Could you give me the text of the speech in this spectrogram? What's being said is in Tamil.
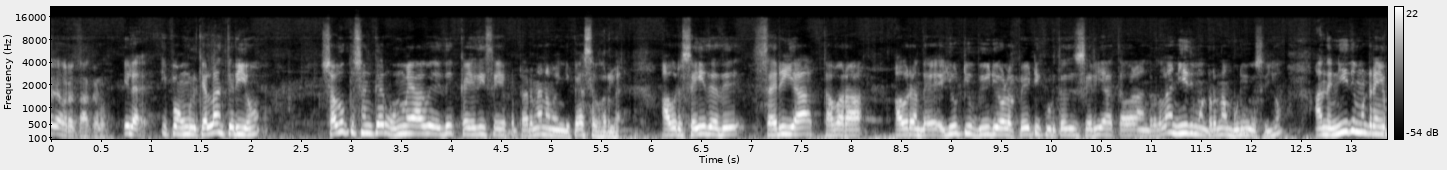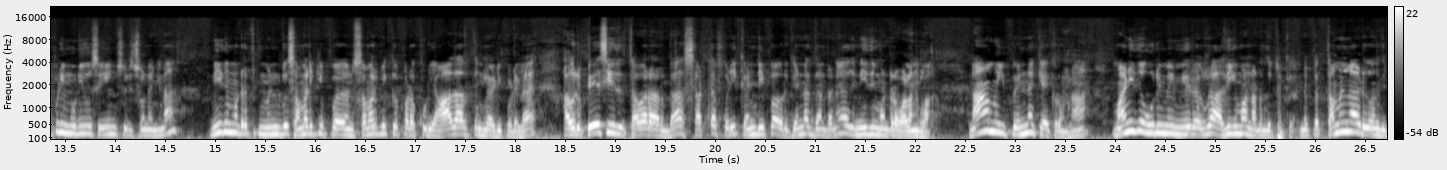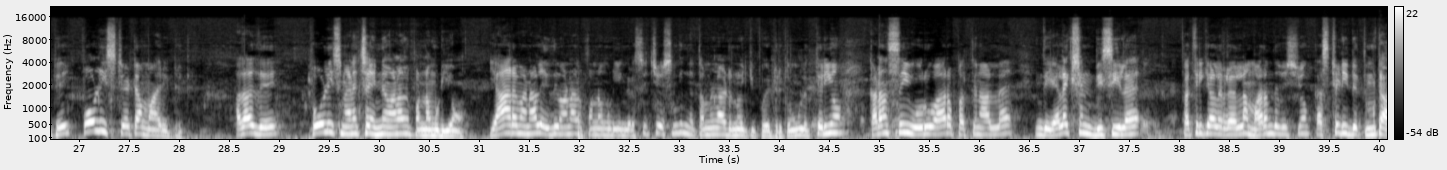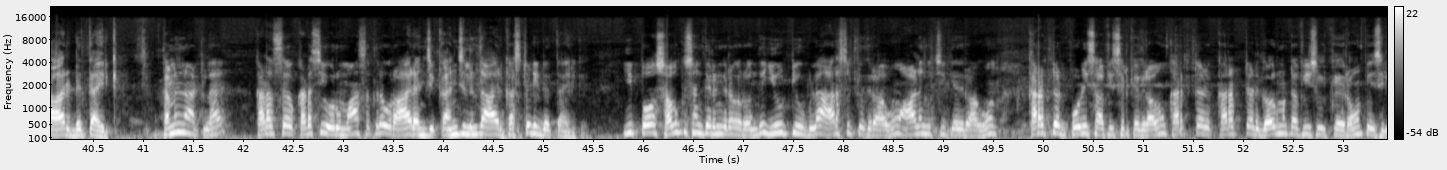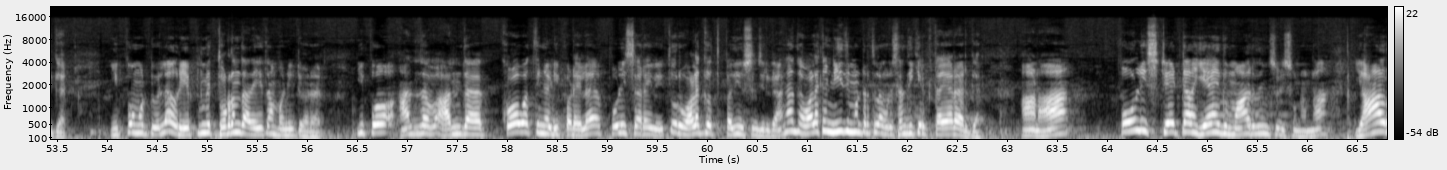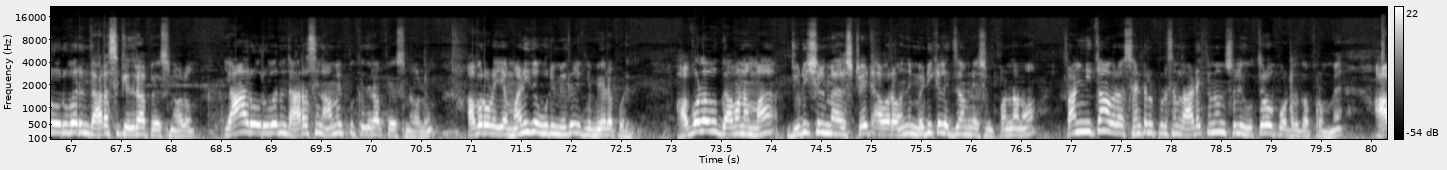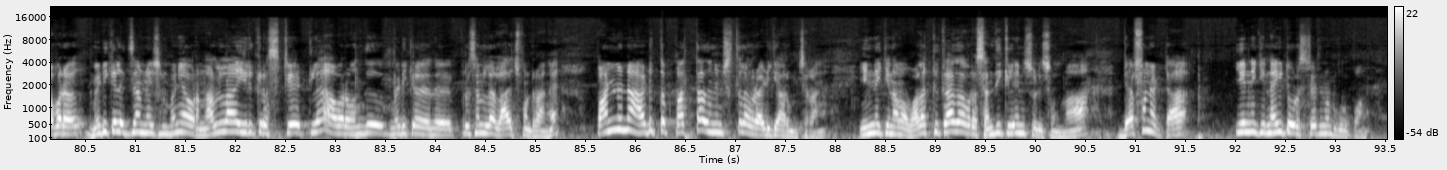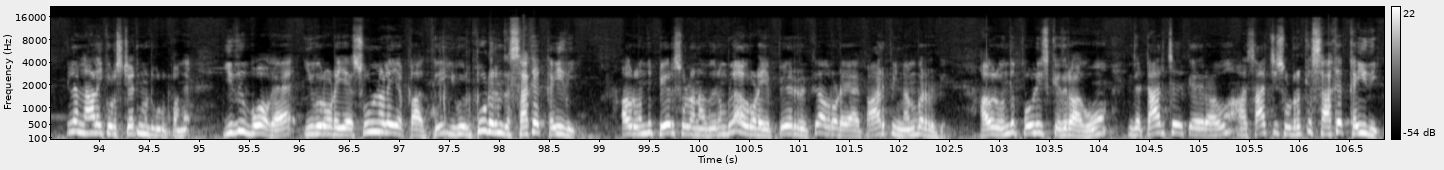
அவரை தாக்கணும்? இல்லை இப்போ உங்களுக்கு எல்லாம் தெரியும். சவுக்கு சங்கர் உண்மையாகவே எது கைது செய்யப்பட்டாருன்னா நம்ம இங்கே பேச வரல. அவர் செய்தது சரியா தவறா? அவர் அந்த யூடியூப் வீடியோவில் பேட்டி கொடுத்தது சரியா தவறாங்கிறதெல்லாம் நீதிமன்றம் தான் முடிவு செய்யும். அந்த நீதிமன்றம் எப்படி முடிவு செய்யும்னு சொல்லி சொன்னீங்கன்னா நீதிமன்றத்துக்கு முன்பு சமர்ப்பிப்ப சமர்ப்பிக்கப்படக்கூடிய ஆதாரத்தின் அடிப்படையில் அவர் பேசியது தவறாக இருந்தால் சட்டப்படி கண்டிப்பாக அவருக்கு என்ன தண்டனை அது நீதிமன்றம் வழங்கலாம். நாம் இப்போ என்ன கேட்குறோம்னா மனித உரிமை மீறல்கள் அதிகமாக நடந்துட்டுருக்கு இப்போ தமிழ்நாடு வந்துட்டு போலீஸ் ஸ்டேட்டாக மாறிட்டுருக்கு அதாவது போலீஸ் நினச்சா என்ன வேணாலும் பண்ண முடியும். யாரை வேணாலும் எது வேணாலும் பண்ண முடியுங்கிற சுச்சுவேஷனுக்கு இந்த தமிழ்நாடு நோக்கி போயிட்டுருக்கு. உங்களுக்கு தெரியும் கடைசி ஒரு வாரம் பத்து நாளில் இந்த எலெக்ஷன் பிஸியில் பத்திரிக்கையாளர்கள் எல்லாம் மறந்த விஷயம் கஸ்டடி டெத் மட்டும் ஆறு டெத் ஆயிருக்கு. தமிழ்நாட்டில் கடைசி கடைசி ஒரு மாதத்தில் ஒரு ஆறு அஞ்சு அஞ்சுலேருந்து ஆறு கஸ்டடி டெத் ஆயிருக்கு. இப்போது சவுக்கு சங்கருங்கிறவர் வந்து யூடியூப்பில் அரசுக்கு எதிராகவும் ஆளுங்கட்சிக்கு எதிராகவும் கரப்டட் போலீஸ் ஆஃபீஸருக்கு எதிராகவும் கரப்டட் கரப்டட் கவர்மெண்ட் ஆஃபீஸருக்கு எதிராகவும் பேசியிருக்கார். இப்போ மட்டும் இல்லை அவர் எப்பவுமே தொடர்ந்து அதை தான் பண்ணிட்டு வர்றார். இப்போது அந்த அந்த கோபத்தின் அடிப்படையில் போலீஸாரை வைத்து ஒரு வழக்கு பதிவு செஞ்சுருக்காங்க. அந்த வழக்கை நீதிமன்றத்தில் அவர் சந்திக்கிறதுக்கு தயாராக இருக்கார். ஆனால் போலீஸ் ஸ்டேட்டாக ஏன் இது மாறுதுன்னு சொல்லி சொன்னோன்னா யார் ஒருவர் இந்த அரசுக்கு எதிராக பேசினாலும் யார் ஒருவர் இந்த அரசின் அமைப்புக்கு எதிராக பேசினாலும் அவருடைய மனித உரிமைகள் இங்கே மீறப்படுது. அவ்வளவு கவனமாக ஜுடிஷியல் மேஜிஸ்ட்ரேட் அவரை வந்து மெடிக்கல் எக்ஸாமினேஷன் பண்ணணும். பண்ணி தான் அவரை சென்ட்ரல் பிரிசனில் அடைக்கணும்னு சொல்லி உத்தரவு போட்டதுக்கப்புறமே அவரை மெடிக்கல் எக்ஸாமினேஷன் பண்ணி அவர் நல்லா இருக்கிற ஸ்டேட்டில் அவரை வந்து மெடிக்கல் இந்த பிரிசனில் லாட்ச் பண்ணுறாங்க பண்ணுன அடுத்த பத்தாவது நிமிஷத்தில் அவர் அடிக்க ஆரம்பிச்சிடறாங்க. இன்றைக்கி நம்ம வழக்குக்காக அவரை சந்திக்கலைன்னு சொல்லி சொன்னால் டெஃபினட்டாக இன்றைக்கி நைட் ஒரு ஸ்டேட்மெண்ட் கொடுப்பாங்க. இல்லை நாளைக்கு ஒரு ஸ்டேட்மெண்ட் கொடுப்பாங்க. இது போக இவருடைய சூழ்நிலையை பார்த்து இவர் கூட இருந்த சக கைதி அவர் வந்து பேர் சொல்ல நான் விரும்பல அவருடைய பேர் இருக்குது அவருடைய ஆர்பி நம்பர் இருக்குது அவர் வந்து போலீஸ்க்கு எதிராகவும் இந்த டார்ச்சருக்கு எதிராகவும் சாட்சி சொல்கிறதுக்கு சக கைதி.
